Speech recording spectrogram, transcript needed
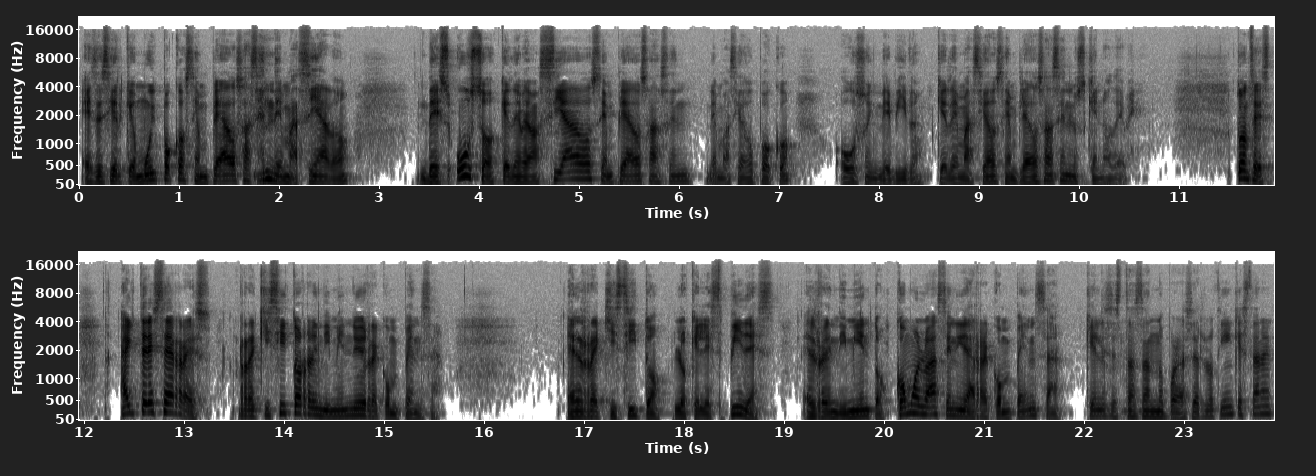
es decir, que muy pocos empleados hacen demasiado. Desuso, que demasiados empleados hacen demasiado poco. O uso indebido, que demasiados empleados hacen los que no deben. Entonces, hay tres R's, requisito, rendimiento y recompensa. El requisito, lo que les pides, el rendimiento, cómo lo hacen y la recompensa, qué les estás dando por hacerlo, tienen que estar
